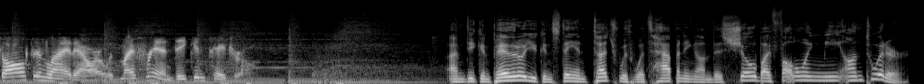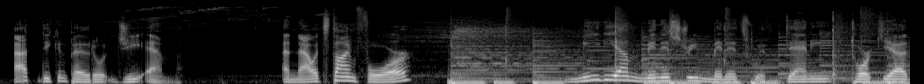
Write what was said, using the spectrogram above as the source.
Salt and Light Hour with my friend Deacon Pedro. I'm Deacon Pedro. You can stay in touch with what's happening on this show by following me on Twitter at Deacon Pedro GM. And now it's time for Media Ministry Minutes with Danny Torchia.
